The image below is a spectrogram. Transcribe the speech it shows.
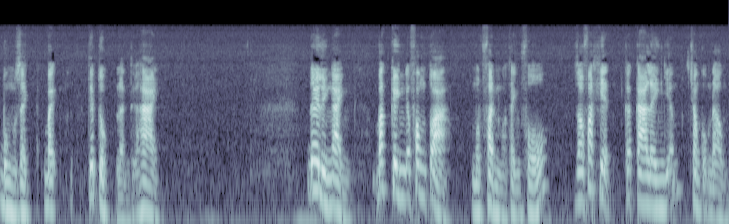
bùng dịch bệnh tiếp tục lần thứ hai. Đây là hình ảnh Bắc Kinh đã phong tỏa một phần của thành phố do phát hiện các ca lây nhiễm trong cộng đồng.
